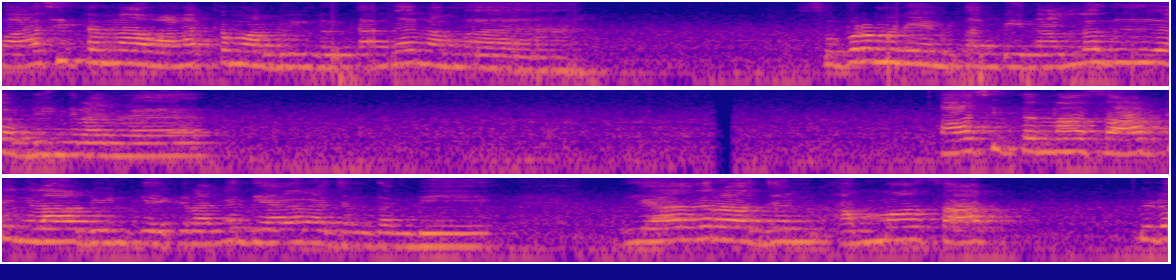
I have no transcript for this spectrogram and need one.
பாசித்தண்ணா வணக்கம் அப்படின்ட்டுருக்காங்க நம்ம சுப்பிரமணியன் தம்பி நல்லது அப்படிங்கிறாங்க. பாசித்தண்ணா சாப்பிட்டீங்களா அப்படின்னு கேட்குறாங்க தியாகராஜன் தம்பி. தியாகராஜன் அம்மா சாப்பிட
